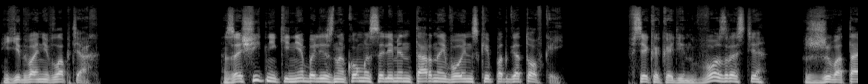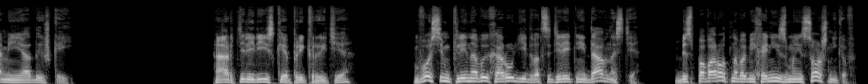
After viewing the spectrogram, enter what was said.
едва не в лаптях. Защитники не были знакомы с элементарной воинской подготовкой. Все как один в возрасте, с животами и одышкой. Артиллерийское прикрытие, Восемь клиновых орудий двадцатилетней давности, бесповоротного механизма и сошников,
